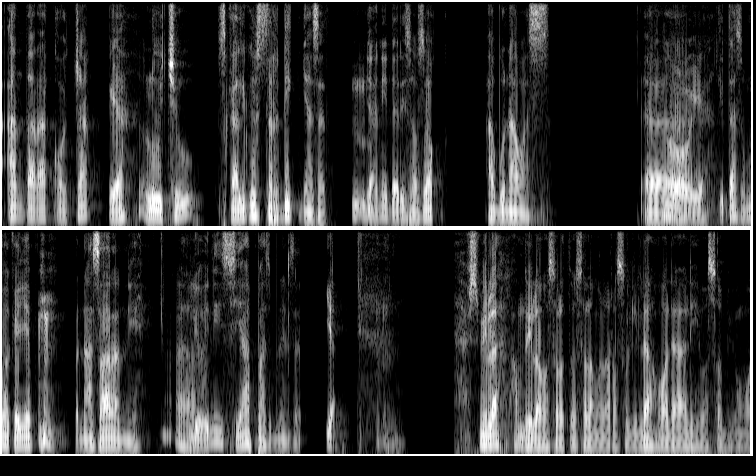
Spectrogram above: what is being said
antara kocak ya lucu sekaligus cerdiknya saat hmm. yakni dari sosok Abu Nawas. Uh, oh iya. Kita semua kayaknya penasaran nih. Uh. Beliau ini siapa sebenarnya Sat? Ya. Bismillah, Alhamdulillah, wassalatu wassalamu ala rasulillah wa ala alihi washabihi wa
